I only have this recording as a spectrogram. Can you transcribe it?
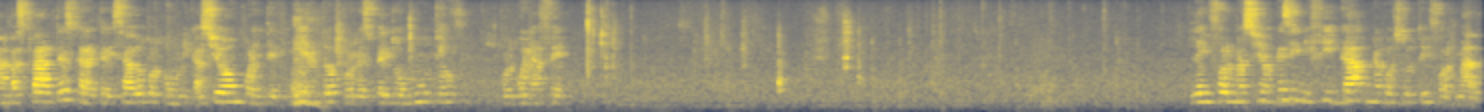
ambas partes, caracterizado por comunicación, por entendimiento, por respeto mutuo, por buena fe. La información, ¿qué significa una consulta informada?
